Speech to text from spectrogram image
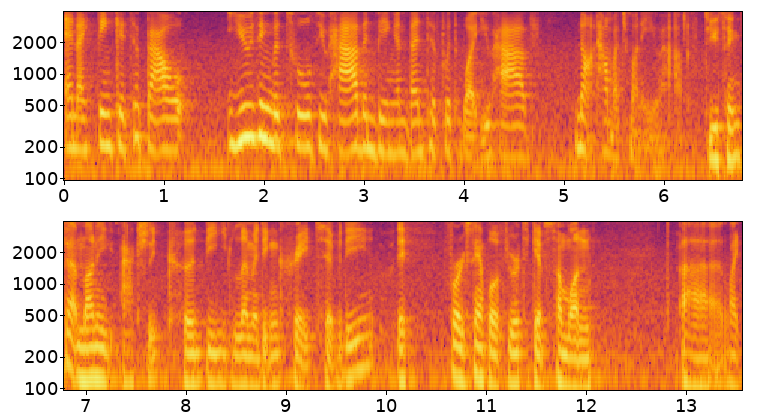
And I think it's about using the tools you have and being inventive with what you have not how much money you have. Do you think that money actually could be limiting creativity? If, for example, if you were to give someone, uh, like,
